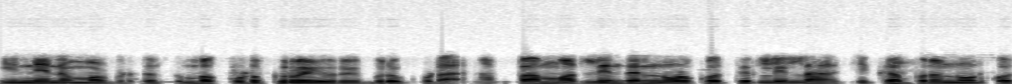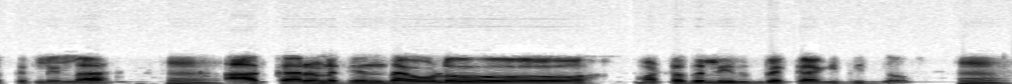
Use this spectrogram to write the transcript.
ಇನ್ನೇನೋ ಮಾಡ್ಬಿಡ್ತಾರೆ. ತುಂಬಾ ಕುಡುಕರು ಇವ್ರು ಇಬ್ರು ಕೂಡ. ಅಪ್ಪ ಮೊದ್ಲಿಂದ ನೋಡ್ಕೋತಿರ್ಲಿಲ್ಲ ಚಿಕ್ಕಪ್ಪನ ನೋಡ್ಕೋತಿರ್ಲಿಲ್ಲ. ಹ್ಮ್. ಆ ಕಾರಣದಿಂದ ಅವಳು ಮಠದಲ್ಲಿ ಇರ್ಬೇಕಾಗಿದ್ದು ಹ್ಮ್.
